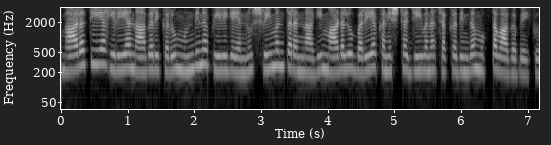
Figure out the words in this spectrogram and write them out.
ಭಾರತೀಯ ಹಿರಿಯ ನಾಗರಿಕರು ಮುಂದಿನ ಪೀಳಿಗೆಯನ್ನು ಶ್ರೀಮಂತರನ್ನಾಗಿ ಮಾಡಲು ಬರಿಯ ಕನಿಷ್ಠ ಜೀವನ ಚಕ್ರದಿಂದ ಮುಕ್ತವಾಗಬೇಕು.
